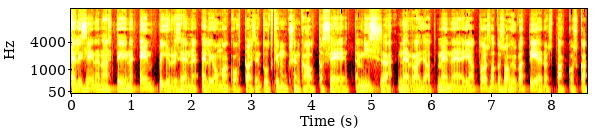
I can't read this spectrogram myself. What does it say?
Eli siinä nähtiin empiirisen, eli omakohtaisen tutkimuksen kautta se, että missä ne rajat menee. Ja toisaalta se on hyvä tiedostaa, koska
